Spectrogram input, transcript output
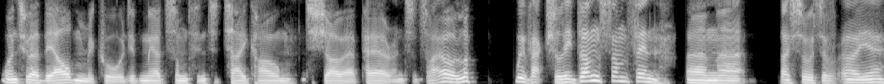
once we had the album recorded and we had something to take home to show our parents and say, oh, look, we've actually done something. And uh, they sort of, oh, yeah.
